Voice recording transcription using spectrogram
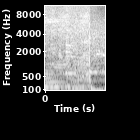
Bye.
